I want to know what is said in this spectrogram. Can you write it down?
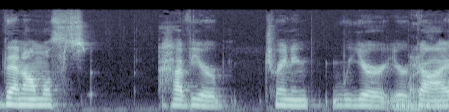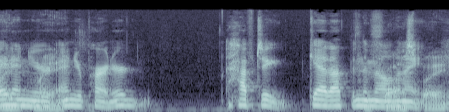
Then almost have your training, your your my, guide my, and your my, and your partner have to get up in the middle of the night.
